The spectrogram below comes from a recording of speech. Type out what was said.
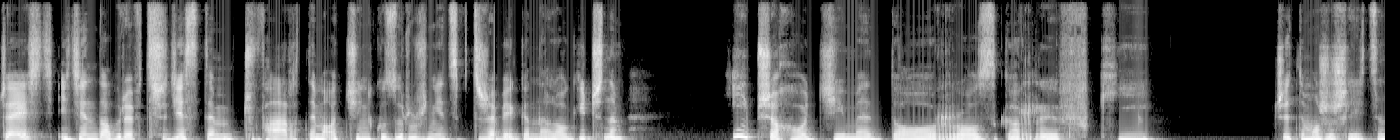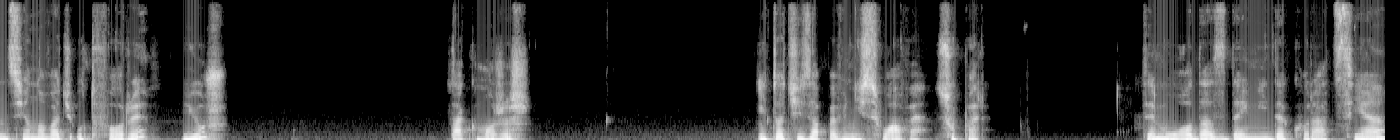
Cześć i dzień dobry w 34 odcinku z różnic w drzewie genealogicznym i przechodzimy do rozgrywki. Czy ty możesz licencjonować utwory już? Tak, możesz. I to ci zapewni sławę. Super. Ty młoda, zdejmij dekorację.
